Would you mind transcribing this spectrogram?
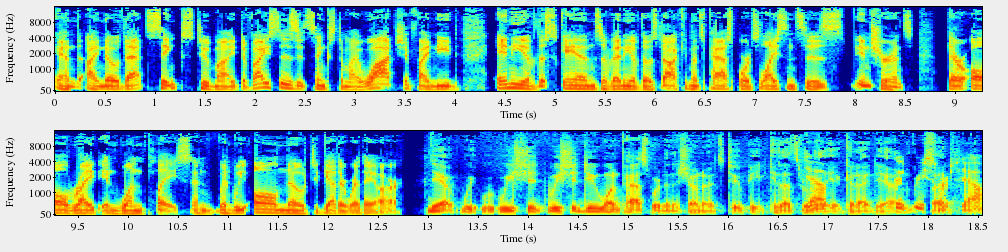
and I know that syncs to my devices it syncs to my watch if I need any of the scans of any of those documents passports licenses insurance they're all right in one place and when we all know together where they are Yeah, we we should we should do 1Password in the show notes too, Pete, because that's Yeah. really a good idea. Good resource. yeah.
